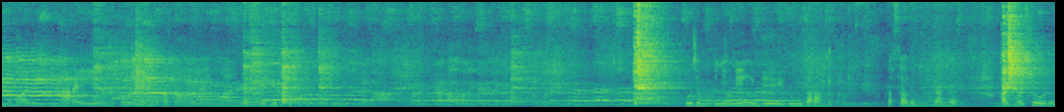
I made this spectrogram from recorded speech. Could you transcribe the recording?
இந்த மாதிரி நிறைய அந்த கோயிலில் எங்கே பார்த்தாலும் எல்லாம் எழுதி பூஜை முடிஞ்சோடனே இங்கே இதுவும் தராங்க. பிரசாதம் கொடுக்குறாங்க. ஆல்மோஸ்ட் ஒரு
